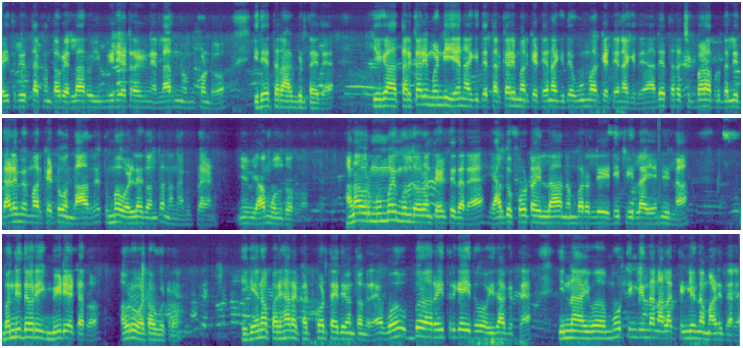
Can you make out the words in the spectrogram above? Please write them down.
ರೈತರು ಇರ್ತಕ್ಕಂಥವ್ರು ಎಲ್ಲರೂ ಈ ಮೀಡಿಯೇಟರ್ಗಳನ್ನ ಎಲ್ಲಾರು ನಂಬ್ಕೊಂಡು ಇದೇ ತರ ಆಗ್ಬಿಡ್ತಾ ಇದೆ. ಈಗ ತರಕಾರಿ ಮಂಡಿ ಏನಾಗಿದೆ, ತರಕಾರಿ ಮಾರ್ಕೆಟ್ ಏನಾಗಿದೆ, ಹೂ ಮಾರ್ಕೆಟ್ ಏನಾಗಿದೆ, ಅದೇ ತರ ಚಿಕ್ಕಬಳ್ಳಾಪುರದಲ್ಲಿ ದಾಳಿಂಬೆ ಮಾರ್ಕೆಟ್ ಒಂದು ಆದ್ರೆ ತುಂಬಾ ಒಳ್ಳೇದು ಅಂತ ನನ್ನ ಅಭಿಪ್ರಾಯ ನೀವು ಯಾವ ಮೂಲದವ್ರು ಅಣ್ಣ ಅವ್ರು ಮುಂಬೈ ಮೂಲದವ್ರು ಅಂತ ಹೇಳ್ತಿದ್ದಾರೆ. ಯಾರ್ದು ಫೋಟೋ ಇಲ್ಲ ನಂಬರ್ ಅಲ್ಲಿ ಡಿ ಪಿ ಇಲ್ಲ, ಏನು ಇಲ್ಲ. ಬಂದಿದ್ದವ್ರು ಈಗ ಮೀಡಿಯೇಟರ್ ಅವರು ಹೊಟ್ಟೋಗ್ಬಿಟ್ರು ಈಗೇನೋ ಪರಿಹಾರ ಕಟ್ಕೊಡ್ತಾ ಇದೀವಿ ಅಂತಂದ್ರೆ, ಒಬ್ಬ ರೈತರಿಗೆ ಇದು ಇದಾಗುತ್ತೆ. ಇನ್ನ ಇವ ಮೂರ್ ತಿಂಗಳಿಂದ ನಾಲ್ಕು ತಿಂಗಳಿಂದ ಮಾಡಿದ್ದಾರೆ,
